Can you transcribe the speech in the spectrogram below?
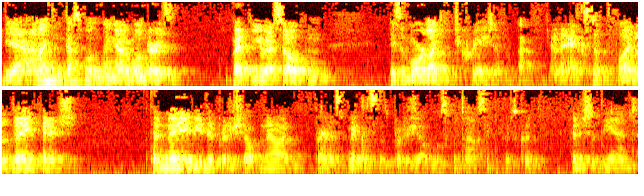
Yeah, and I think that's one thing I wonder is about the US Open. Is it more likely to create a, a, an excellent final day finish than maybe the British Open? Now, in fairness, Mickelson's British Open was fantastic. It was good finish at the end.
